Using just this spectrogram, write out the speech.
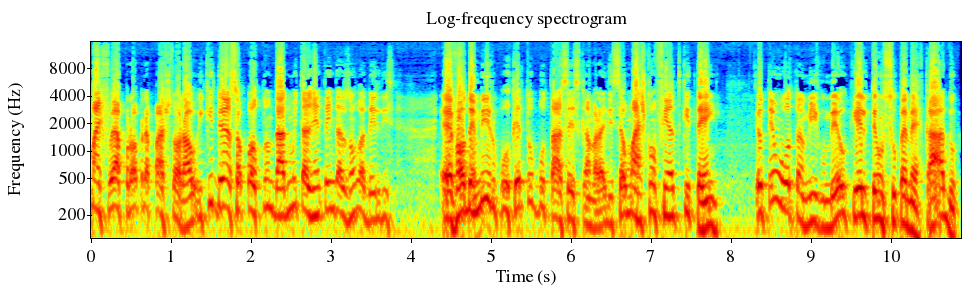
mas foi a própria pastoral e que deu essa oportunidade. Muita gente ainda zomba dele. Diz, é, Valdemiro, por que tu botasse esse camarada? Ele disse, é o mais confiante que tem. Eu tenho um outro amigo meu que ele tem um supermercado.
